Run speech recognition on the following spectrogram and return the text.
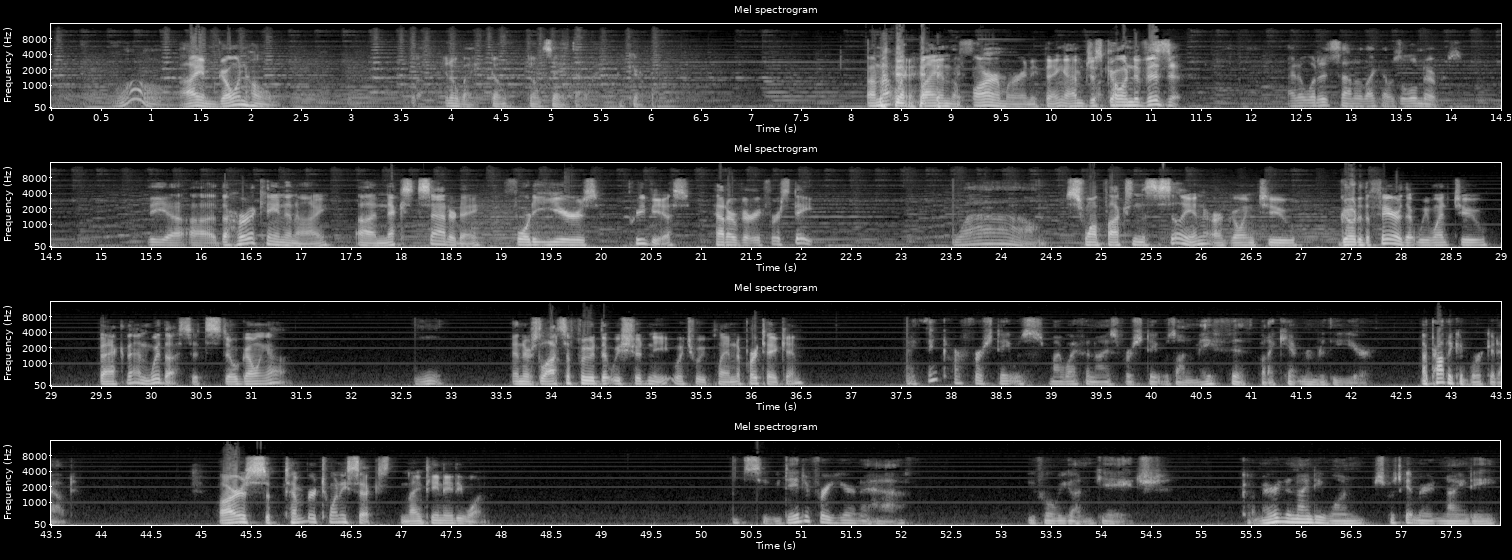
Oh, I am going home. well, in a way, don't don't say it that way. Be careful. I'm not like buying the farm or anything. I'm just going to visit. I know what it sounded like. I was a little nervous. the uh, uh, the hurricane and I uh, next Saturday, 40 years previous, had our very first date. Wow. Swamp Fox and the Sicilian are going to go to the fair that we went to back then with us. It's still going on, Mm. and there's lots of food that we shouldn't eat, which we plan to partake in. I think our first date was my wife and I's first date was on May 5th, but I can't remember the year. I probably could work it out. Ours September 26th, 1981. Let's see. We dated for a year and a half before we got engaged. Got married in 91. Supposed to get married in 90.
